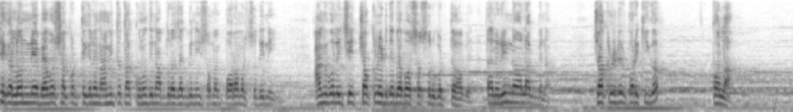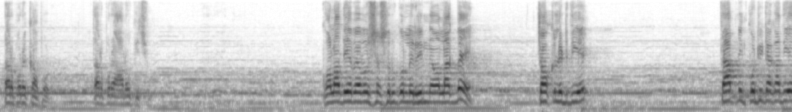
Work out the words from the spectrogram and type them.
থেকে লোন নিয়ে ব্যবসা করতে গেলেন, আমি তো তা কোনোদিন আব্দুল রাজাক বিন সময় পরামর্শ দিইনি। আমি বলেছি, চকলেট দিয়ে ব্যবসা শুরু করতে হবে, তাহলে ঋণ নেওয়া লাগবে না। চকলেটের পরে কি গো? কলা, তারপরে কাপড়, তারপরে আরও কিছু। কলা দিয়ে ব্যবসা শুরু করলে ঋণ নেওয়া লাগবে? চকলেট দিয়ে? তা আপনি কোটি টাকা দিয়ে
